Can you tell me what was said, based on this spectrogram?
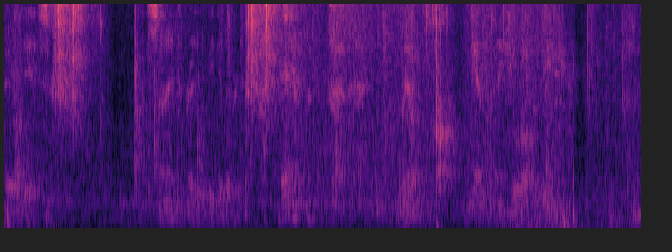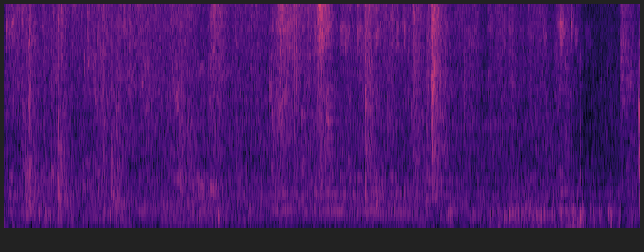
There it is. Signed and ready to be delivered. Well, again, thank you all for being here. Thank you so much. On behalf of the family of Vietnamese political prisoners, I come to say thank you very much for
